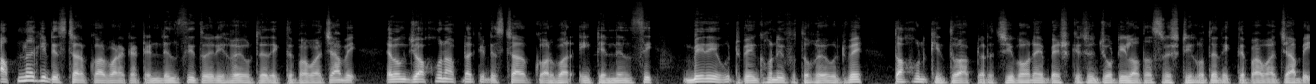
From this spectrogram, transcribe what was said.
আপনাকে ডিস্টার্ব করবার একটা টেন্ডেন্সি তৈরি হয়ে উঠতে দেখতে পাওয়া যাবে এবং যখন আপনাকে ডিস্টার্ব করবার এই টেন্ডেন্সি বেড়ে উঠবে, ঘনীভূত হয়ে উঠবে, তখন কিন্তু আপনার জীবনে বেশ কিছু জটিলতা সৃষ্টি হতে দেখতে পাওয়া যাবে।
